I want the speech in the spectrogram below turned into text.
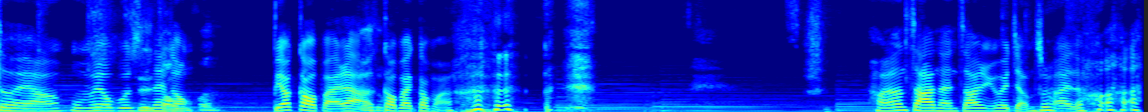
对啊，我们又不是那种不要告白啦告白干嘛？好像渣男渣女会讲出来的话。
